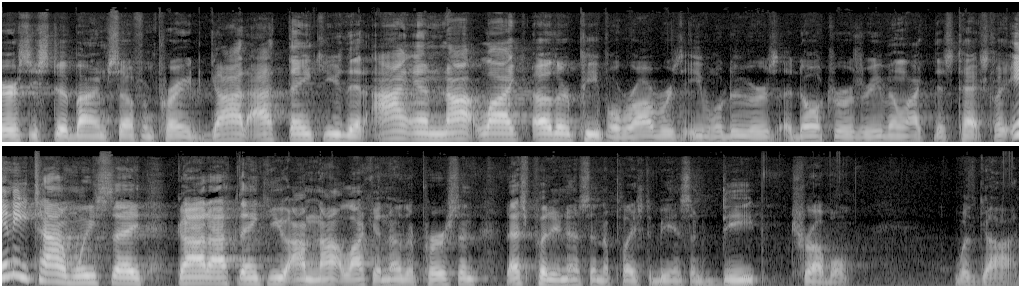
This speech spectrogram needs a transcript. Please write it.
Pharisee stood by himself and prayed, God, I thank you that I am not like other people, robbers, evildoers, adulterers, or even like this tax collector. Anytime we say, God, I thank you, I'm not like another person, that's putting us in a place to be in some deep trouble with God,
